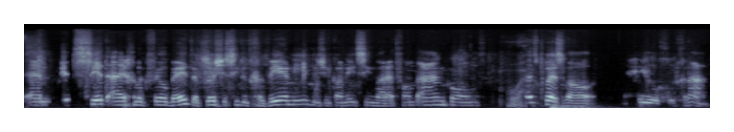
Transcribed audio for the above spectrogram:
En dit zit eigenlijk veel beter. Plus, je ziet het geweer niet, dus je kan niet zien waar het vandaan komt. Wauw. Het is best wel heel goed gedaan.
